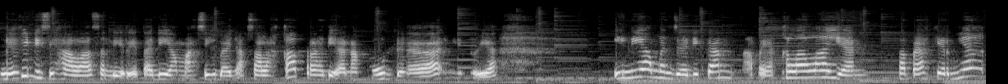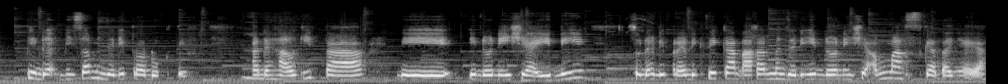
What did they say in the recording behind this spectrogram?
definisi halal sendiri tadi yang masih banyak salah kaprah di anak muda gitu ya. Ini yang menjadikan apa ya kelalaian. Sampai akhirnya tidak bisa menjadi produktif. Hmm. Padahal kita di Indonesia ini sudah diprediksikan akan menjadi Indonesia emas katanya ya.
